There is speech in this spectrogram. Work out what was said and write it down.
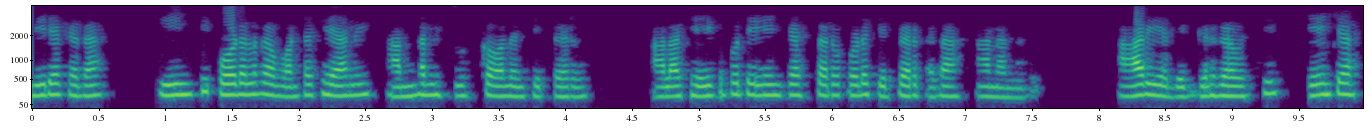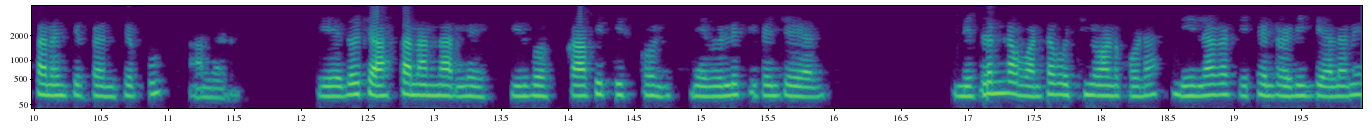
మీరే కదా ఈ ఇంటి కోడలుగా వంట చేయాలి, అందరిని చూసుకోవాలని చెప్పారు. అలా చేయకపోతే ఏం చేస్తారో కూడా చెప్పారు కదా! అనన్నది. ఆర్య దగ్గరగా వచ్చి ఏం చేస్తానని చెప్పాను చెప్పు అన్నాడు. ఏదో చేస్తానన్నారులే. ఇదిగో కాఫీ తీసుకోండి. నేను వెళ్ళి టిఫిన్ చేయాలి. నిజంగా వంట వచ్చిన వాడు కూడా నీలాగా టిఫిన్ రెడీ చేయాలని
